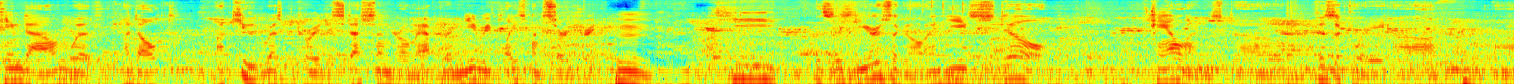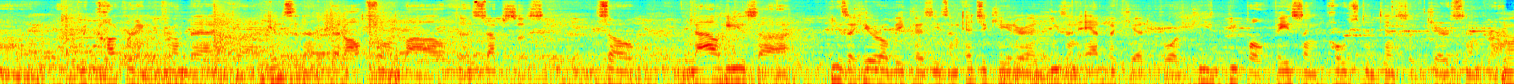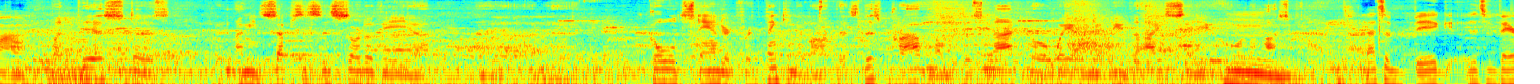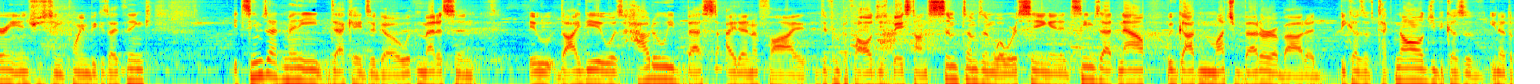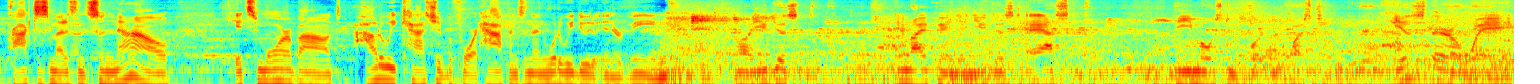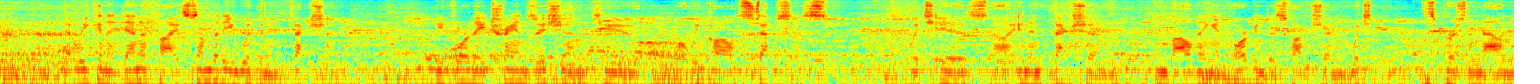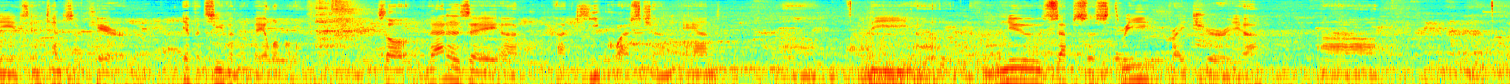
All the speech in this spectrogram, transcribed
came down with adult acute respiratory distress syndrome after knee replacement surgery. Mm. He, this is years ago, and he's still challenged uh, physically, uh, uh recovering from that uh, incident that also involved uh, sepsis. So now he's he's a hero because he's an educator and he's an advocate for pe- people facing post-intensive care syndrome. Wow. But this does, I mean, sepsis is sort of the uh, uh, gold standard for thinking about this. This problem does not go away when you leave the ICU mm. or the hmm. hospital. That's a big, that's a very interesting point because I think it seems that many decades ago with medicine, it, the idea was how do we best identify different pathologies based on symptoms and what we're seeing and it seems that now we've gotten much better about it because of technology because of you know the practice of medicine so now it's more about how do we catch it before it happens and then what do we do to intervene well you just in my opinion you just asked the most important question is there a way that we can identify somebody with an infection before they transition to what we call sepsis. which is uh, an infection involving an organ dysfunction, which this person now needs intensive care, if it's even available. So that is a, a, a key question, and uh, the uh, new sepsis 3 criteria. Uh,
